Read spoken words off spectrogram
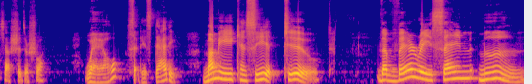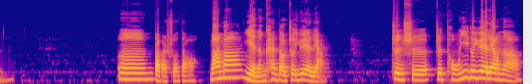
小狮子说。 well, said his daddy, Mummy can see it too. The very same moon. 嗯，爸爸说道：“妈妈也能看到这月亮，正是这同一个月亮呢。”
